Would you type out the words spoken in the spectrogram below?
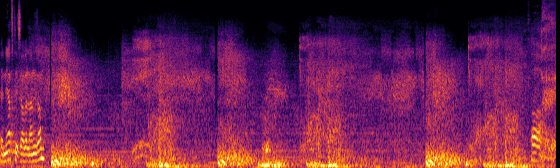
Der nervt jetzt aber langsam. Och.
